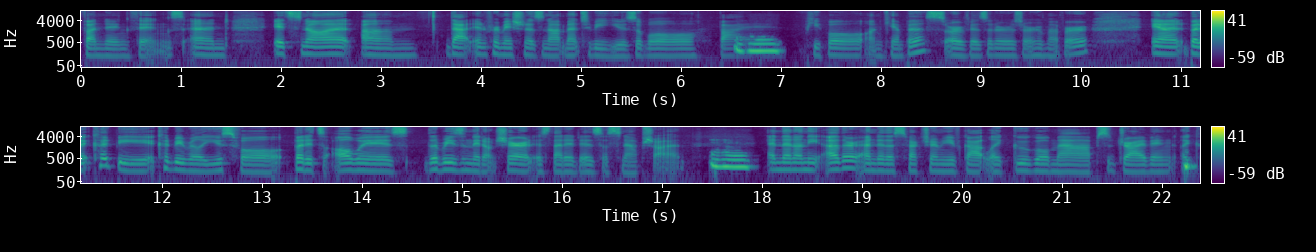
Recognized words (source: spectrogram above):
funding things. And it's not, um, that information is not meant to be usable by mm-hmm. people on campus or visitors or whomever and but it could be it could be really useful but it's always the reason they don't share it is that it is a snapshot Mm-hmm. And then on the other end of the spectrum, you've got like Google Maps driving, like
